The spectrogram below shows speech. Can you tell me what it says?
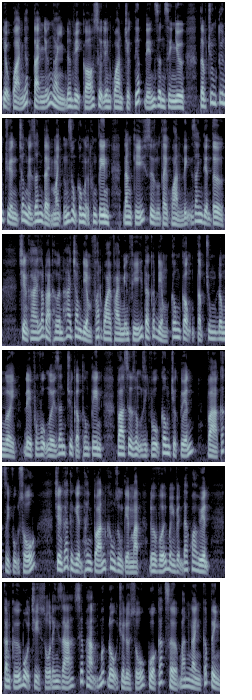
hiệu quả nhất tại những ngành đơn vị có sự liên quan trực tiếp đến dân sinh như tập trung tuyên truyền cho người dân đẩy mạnh ứng dụng công nghệ thông tin, đăng ký sử dụng tài khoản định danh điện tử, triển khai lắp đặt hơn 200 điểm phát Wi-Fi miễn phí tại các điểm công cộng tập trung đông người để phục vụ người dân truy cập thông tin và sử dụng dịch vụ công trực tuyến và các dịch vụ số, triển khai thực hiện thanh toán không dùng tiền mặt đối với bệnh viện đa khoa huyện, căn cứ bộ chỉ số đánh giá xếp hạng mức độ chuyển đổi số của các sở ban ngành cấp tỉnh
